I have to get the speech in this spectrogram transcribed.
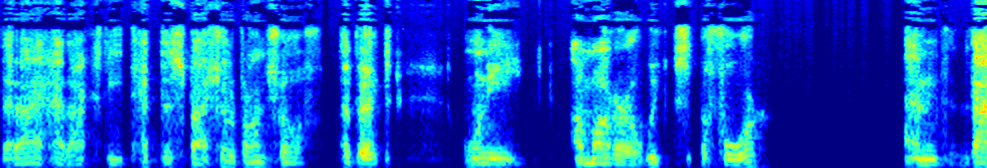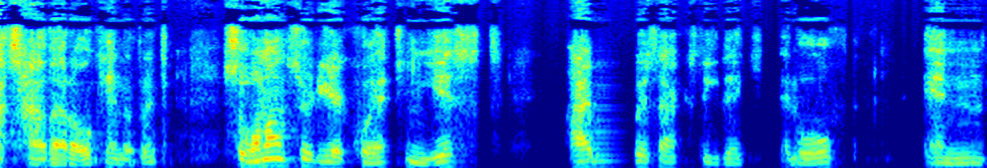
that I had actually tipped the special branch off about only a matter of weeks before. And that's how that all came about. So in answer to your question, yes, I was actually like, involved in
